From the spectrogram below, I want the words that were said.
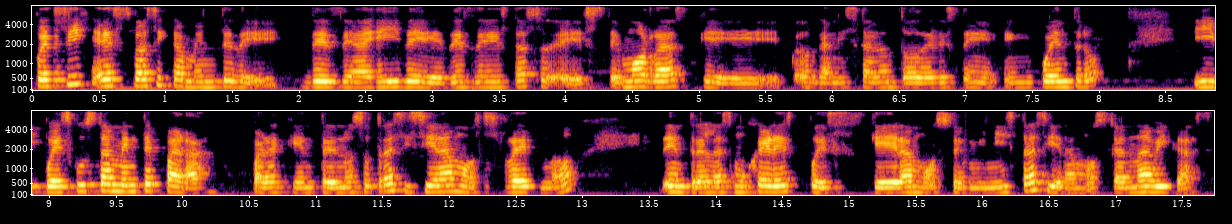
pues sí, es básicamente de desde ahí, de desde estas este, morras que organizaron todo este encuentro y pues justamente para para que entre nosotras hiciéramos red, ¿no? Entre las mujeres, pues que éramos feministas y éramos canábicas,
